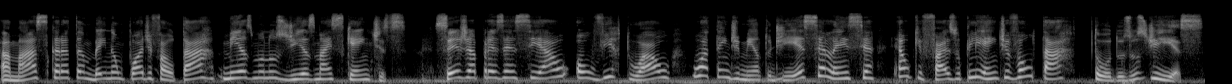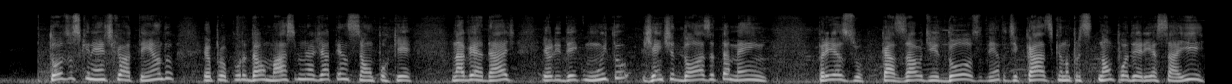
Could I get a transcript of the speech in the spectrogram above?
A máscara também não pode faltar, mesmo nos dias mais quentes. Seja presencial ou virtual, o atendimento de excelência é o que faz o cliente voltar todos os dias. Todos os clientes que eu atendo, eu procuro dar o máximo de atenção, porque, na verdade, eu lidei com muito gente idosa também, preso, casal de idoso dentro de casa que não, não poderia sair,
